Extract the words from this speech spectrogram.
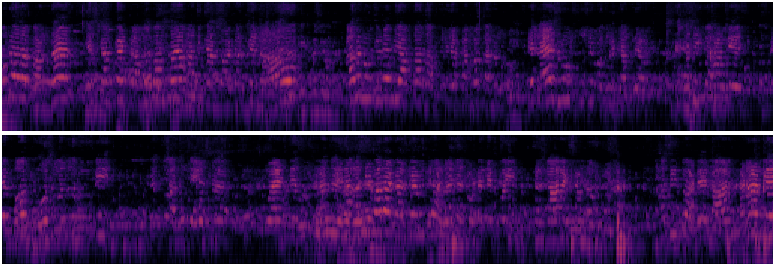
ਉਹਨਾਂ ਦਾ ਬੰਦ ਹੈ, ਇਸ ਕਰਕੇ ਕੰਮ ਬੰਦ ਹੈ, ਅੱਜ ਕਿਰਪਾ ਕਰਕੇ ਨਾ ਆਓ। ਕੱਲ ਨੂੰ ਜਿਹੜੇ ਵੀ ਆਪਦਾ ਦਫ਼ਤਰੀ ਦਾ ਕੰਮ ਕੱਲ ਨੂੰ ਜੇ ਐਸ ਰੂਪ ਤੁਸੀਂ ਮਦਦ ਕਰਦੇ ਹੋ। ਅਸੀਂ ਕਹਾਂਗੇ, ਇਹ ਬਹੁਤ ਠੋਸ ਮਦਦ ਹੋਊਗੀ। ਤੁਹਾਨੂੰ ਇਸ ਪੁਆਇੰਟ ਤੇ ਸੋਚਣਾ ਚਾਹੀਦਾ। ਅਸੀਂ ਵਾਦਾ ਕਰਦੇ ਹਾਂ ਵੀ ਤੁਹਾਡਾ ਜੇ ਤੁਹਾਡੇ ਤੇ ਕੋਈ ਸਰਕਾਰ ਐਕਸ਼ਨ ਲਊਗੀ ਅਸੀਂ ਤੁਹਾਡੇ ਨਾਲ ਖੜਾਂਗੇ,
